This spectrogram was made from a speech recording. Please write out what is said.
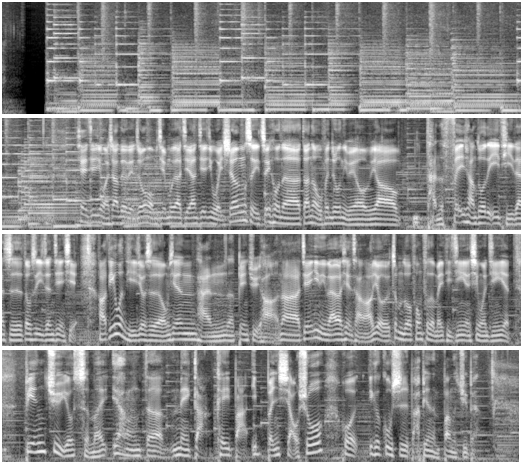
现在接近晚上六点钟，我们节目要即将接近尾声，所以最后呢，短短五分钟里面，我们要。谈的非常多的议题，但是都是一针见血。好，第一个问题就是我们先谈编剧哈。那今天一宁来到现场啊，又有这么多丰富的媒体经验、新闻经验，编剧有什么样的 mega 可以把一本小说或一个故事把它变成很棒的剧本？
